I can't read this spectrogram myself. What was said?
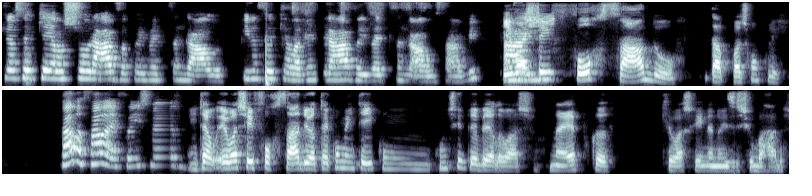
que não sei o que, ela chorava com a Ivete Sangalo. E não sei o que, ela venerava a Ivete Sangalo, sabe? Eu Aí- achei forçado. Tá, pode concluir. Fala, fala, é, foi isso mesmo. Então, eu achei forçado, eu até comentei com contigo, Gabriela, eu acho, na época, que eu acho que ainda não existiu Barradas,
